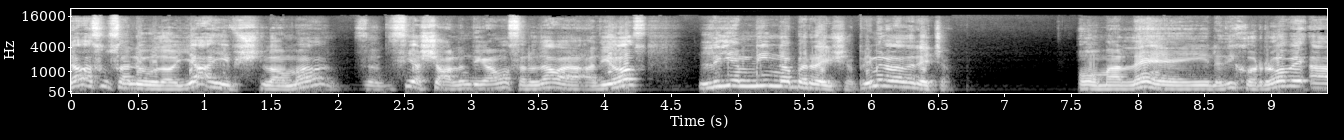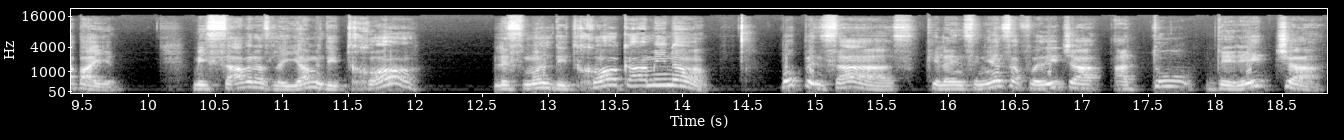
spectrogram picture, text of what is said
daba su saludo, Yahiv Shloma, decía Shalom, digamos, saludaba a Dios, Liemino Bereisha, primero a la derecha. O Marley le dijo, robe a Abaye, mis sabras le llaman Ditjo, les mol Ditjo camino. ¿Vos pensás que la enseñanza fue dicha a tu derecha,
